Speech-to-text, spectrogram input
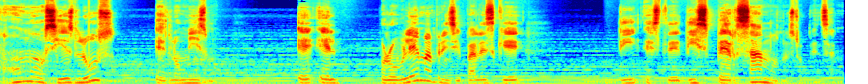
¿Cómo? Si es luz, es lo mismo. E, el problema principal es que este, dispersamos nuestro pensamiento.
